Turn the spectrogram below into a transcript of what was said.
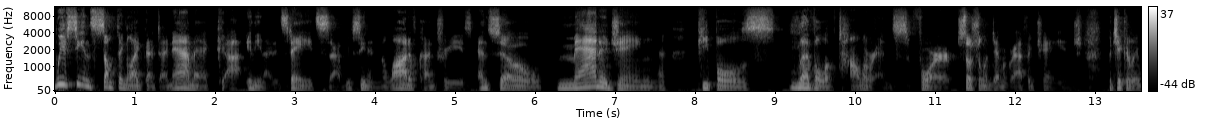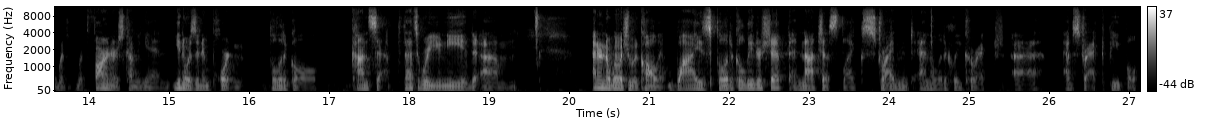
we've seen something like that dynamic uh, in the United States. Uh, we've seen it in a lot of countries. And so managing people's level of tolerance for social and demographic change, particularly with, with foreigners coming in, you know, is an important political concept. That's where you need, um, I don't know what you would call it, wise political leadership and not just like strident, analytically correct, uh, abstract people.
